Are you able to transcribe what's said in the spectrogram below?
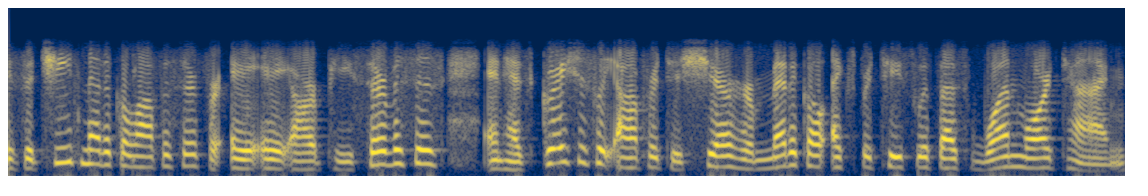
is the Chief Medical Officer for AARP Services and has graciously offered to share her medical expertise with us one more time.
